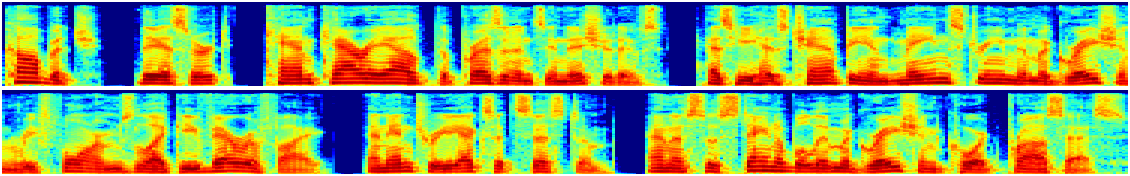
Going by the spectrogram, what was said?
Kobach, they assert, can carry out the president's initiatives as he has championed mainstream immigration reforms like E-Verify, an entry-exit system, and a sustainable immigration court process.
